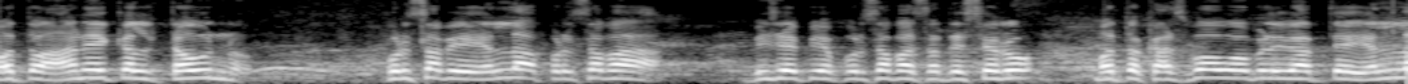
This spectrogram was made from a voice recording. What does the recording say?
ಮತ್ತು ಆನೇಕಲ್ ಟೌನ್ ಪುರಸಭೆ, ಎಲ್ಲ ಪುರಸಭಾ ಬಿ ಜೆ ಪಿಯ ಪುರಸಭಾ ಸದಸ್ಯರು ಮತ್ತು ಕಸ್ಬಾ ಹೋಬಳಿ ವ್ಯಾಪ್ತಿಯ ಎಲ್ಲ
